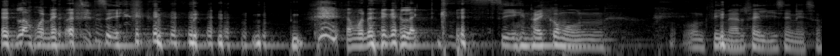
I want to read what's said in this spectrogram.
Es la moneda. Sí. la moneda galáctica. Sí, no hay como un, un final feliz en eso.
